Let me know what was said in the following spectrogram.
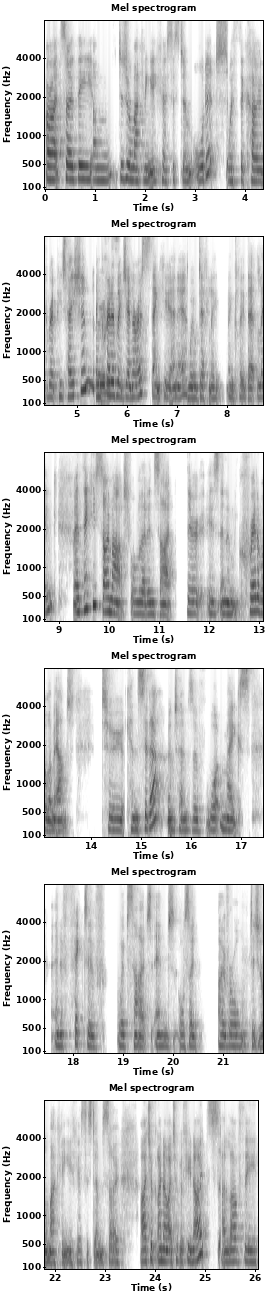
All right. So the um, digital marketing ecosystem audit with the code reputation, incredibly generous. Thank you, Annette. We'll definitely include that link. And thank you so much for all of that insight there is an incredible amount to consider in terms of what makes an effective website and also overall digital marketing ecosystem. So I took I know I took a few notes. I love the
